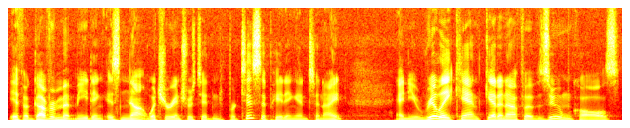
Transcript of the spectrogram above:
If a government meeting is not what you're interested in participating in tonight, and you really can't get enough of Zoom calls,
